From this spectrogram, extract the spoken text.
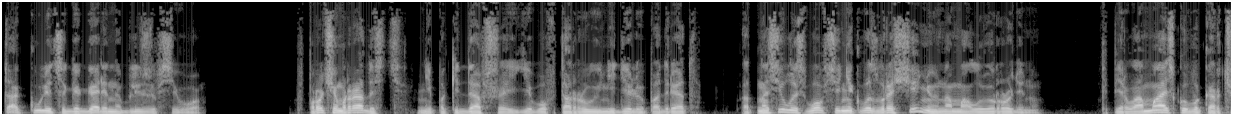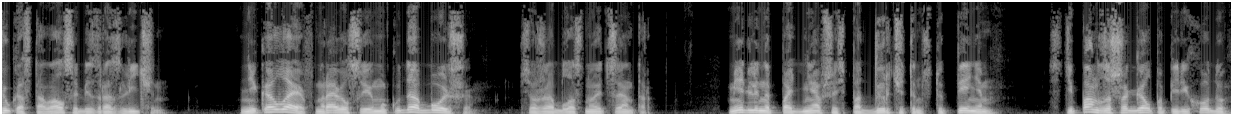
Так к улице Гагарина ближе всего. Впрочем, радость, не покидавшая его вторую неделю подряд, относилась вовсе не к возвращению на малую родину. К Первомайску Вакарчук оставался безразличен. Николаев нравился ему куда больше, все же областной центр. Медленно поднявшись по дырчатым ступеням, Степан зашагал по переходу,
